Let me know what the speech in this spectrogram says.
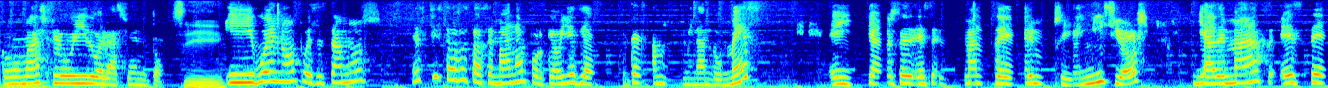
como más fluido el asunto. Sí. Y bueno, pues estamos, es chistoso esta semana porque hoy es ya estamos terminando un mes, y ya es, es el semana de inicios, y además este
